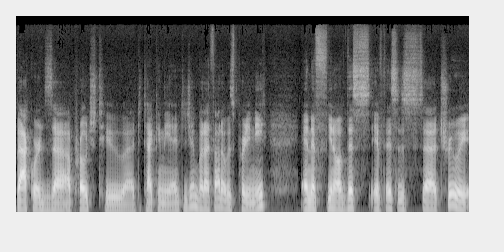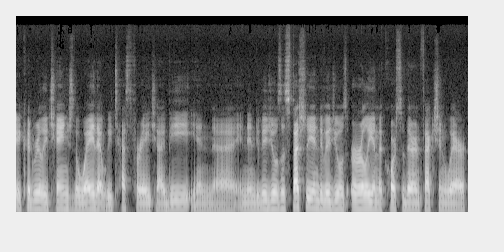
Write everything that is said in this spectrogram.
backwards uh, approach to uh, detecting the antigen, but I thought it was pretty neat and if you know if this if this is uh, true, it could really change the way that we test for HIV in uh, in individuals, especially individuals early in the course of their infection, where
